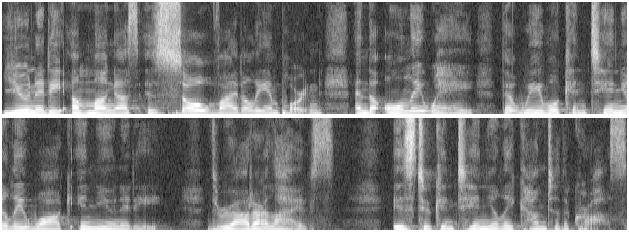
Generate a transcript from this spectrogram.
Unity among us is so vitally important. And the only way that we will continually walk in unity throughout our lives is to continually come to the cross,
